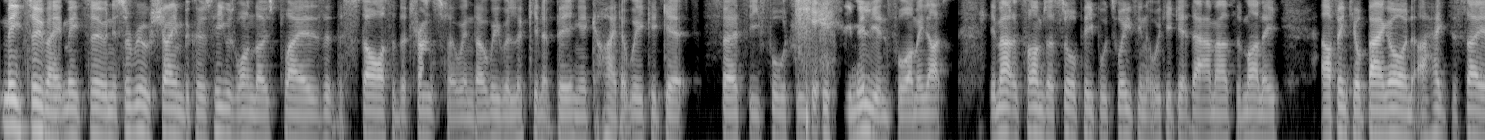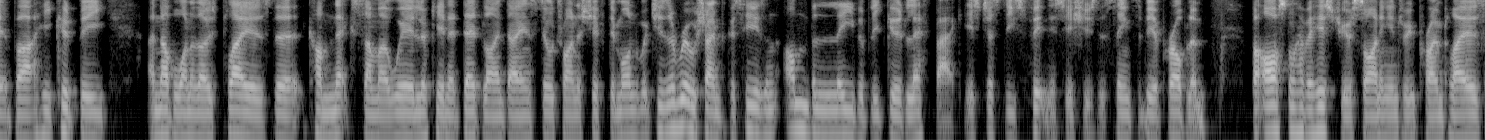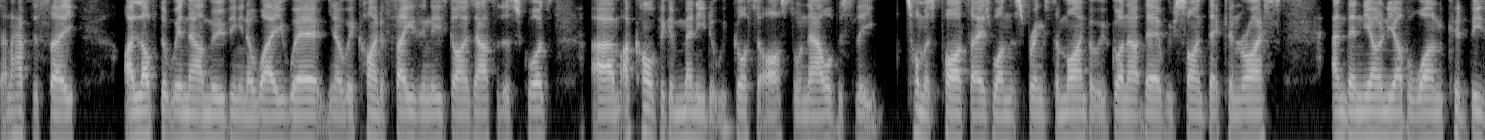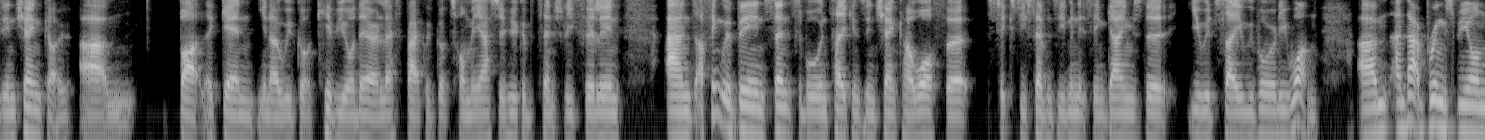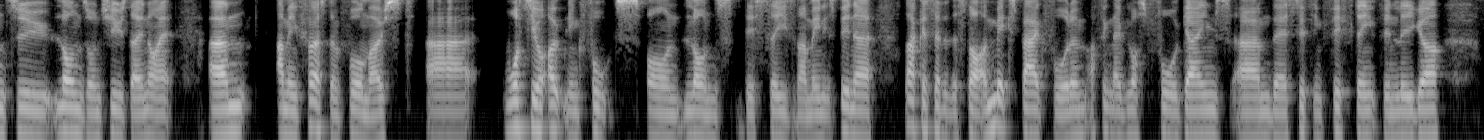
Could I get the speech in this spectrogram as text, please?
Me too, mate. Me too. And it's a real shame because he was one of those players at the start of the transfer window. We were looking at being a guy that we could get 30, 40, yeah. 50 million for. I mean, like, the amount of times I saw people tweeting that we could get that amount of money, I think you're bang on. I hate to say it, but he could be another one of those players that come next summer, we're looking at deadline day and still trying to shift him on, which is a real shame because he is an unbelievably good left back. It's just these fitness issues that seem to be a problem. But Arsenal have a history of signing injury prone players. And I have to say, I love that we're now moving in a way where, you know, we're kind of phasing these guys out of the squads. Um, I can't think of many that we've got at Arsenal now. Obviously, Thomas Partey is one that springs to mind, but we've gone out there, we've signed Declan Rice, and then the only other one could be Zinchenko. Um, but again, you know, we've got Kiwior there at left back, we've got Tomiyasu who could potentially fill in. And I think we're being sensible in taking Zinchenko off at 60, 70 minutes in games that you would say we've already won. Um, and that brings me on to Lens on Tuesday night. Um, I mean, first and foremost, uh, are your opening thoughts on Lens this season? I mean, it's been a, like I said at the start, a mixed bag for them. I think they've lost four games. Um, they're sitting 15th in Liga,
